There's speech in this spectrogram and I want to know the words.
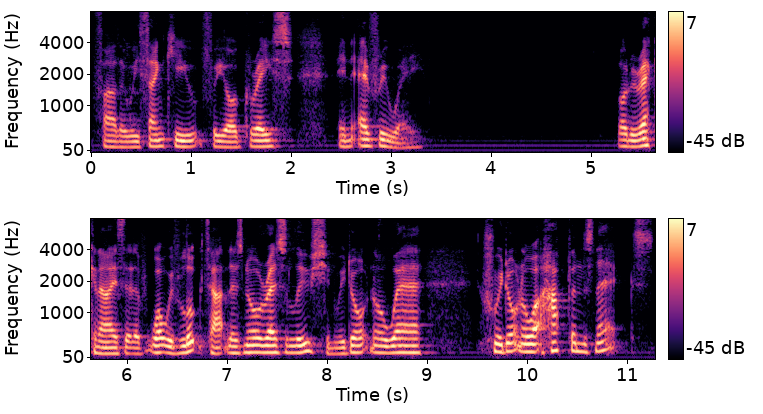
Father, we thank you for your grace in every way. Lord, we recognize that what we've looked at, there's no resolution. We don't know where, we don't know what happens next.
